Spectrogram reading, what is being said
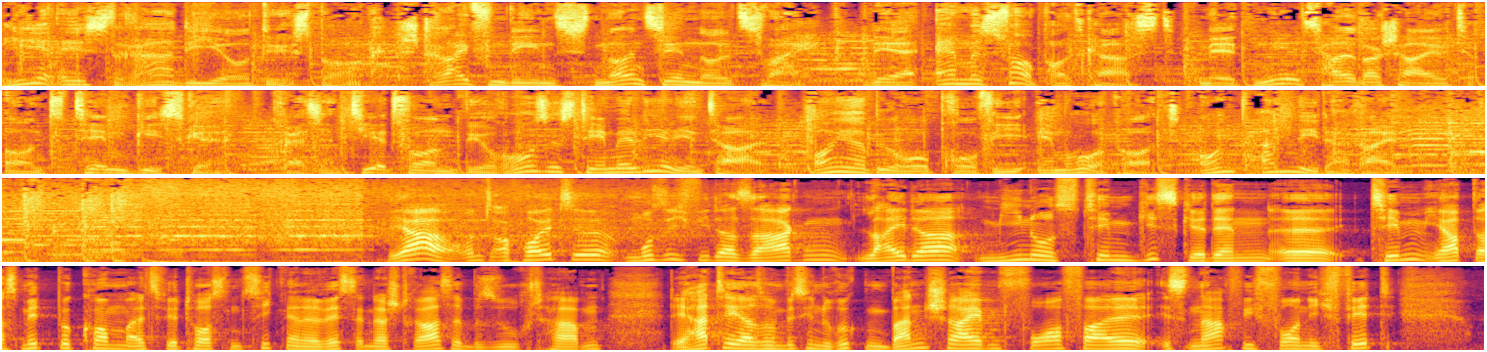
Hier ist Radio Duisburg. Streifendienst 1902. Der MSV-Podcast mit Nils Halberscheidt und Tim Gieske. Präsentiert von Bürosysteme Lilienthal. Euer Büroprofi im Ruhrpott und am Niederrhein. Ja, und auch heute muss ich wieder sagen, leider minus Tim Giske, denn äh, Tim, ihr habt das mitbekommen, als wir Thorsten Ziegner in der West in der Straße besucht haben. Der hatte ja so ein bisschen Rückenbandscheibenvorfall, ist nach wie vor nicht fit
